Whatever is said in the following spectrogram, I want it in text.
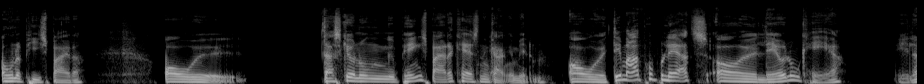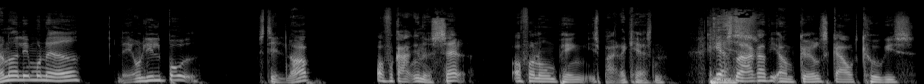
og hun er pigespejder. Og øh, der skal jo nogle penge i spejderkassen en gang imellem. Og øh, det er meget populært at øh, lave nogle kager. Eller noget limonade. Lave en lille båd. Stille den op. Og få gang i noget salg. Og få nogle penge i spejderkassen. Her Yes. snakker vi om Girl Scout cookies.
